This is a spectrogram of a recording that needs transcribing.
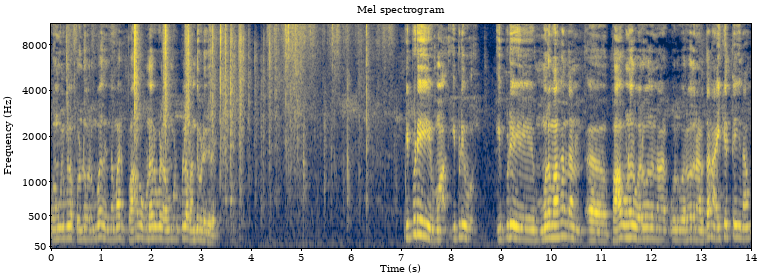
உங்களுக்குள்ளே கொண்டு வரும்போது இந்த மாதிரி பாவ உணர்வுகள் அவங்களுக்குள்ளே வந்து விடுகிறது. இப்படி வா- இப்படி இப்படி மூலமாக தான் பாவ உணர்வு வருவதனால் வருவதனால தான் ஐக்கியத்தை நாம்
